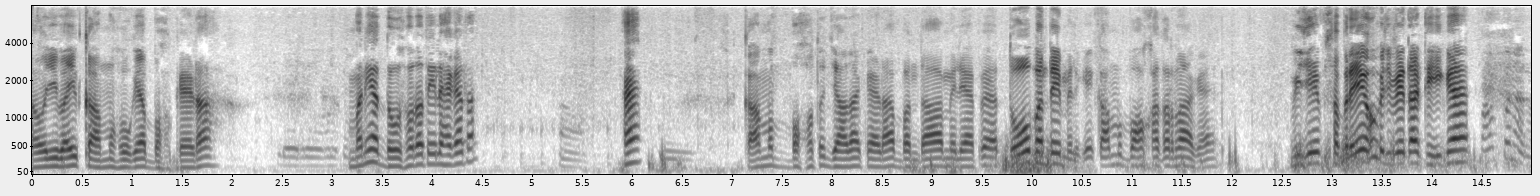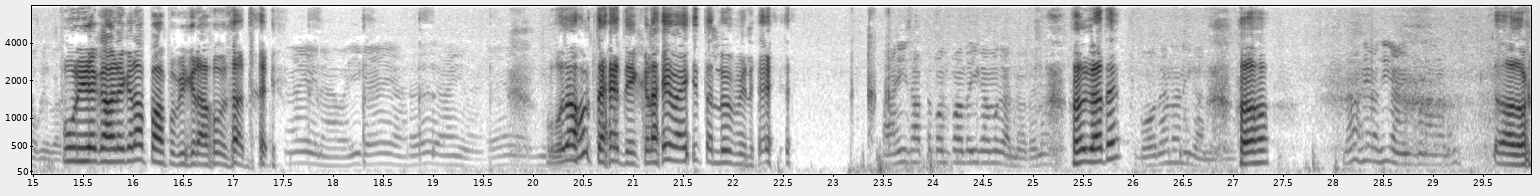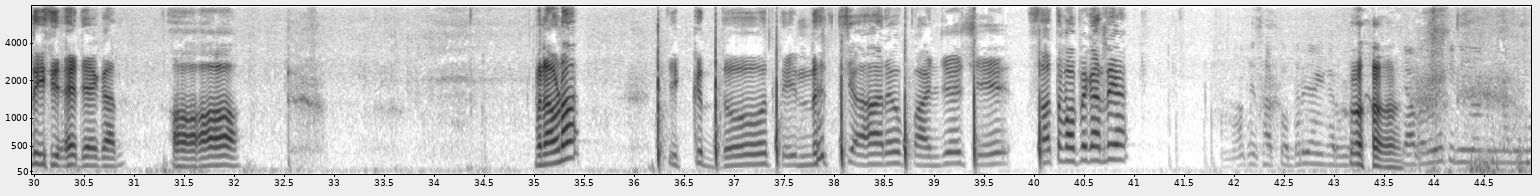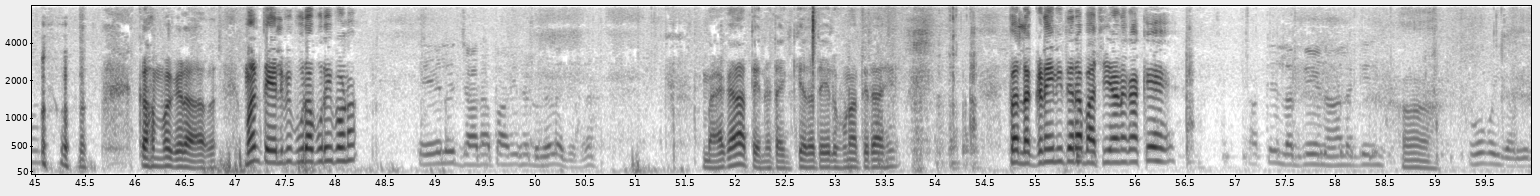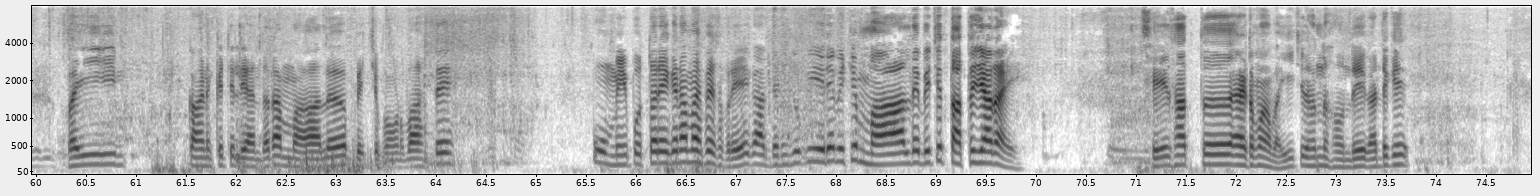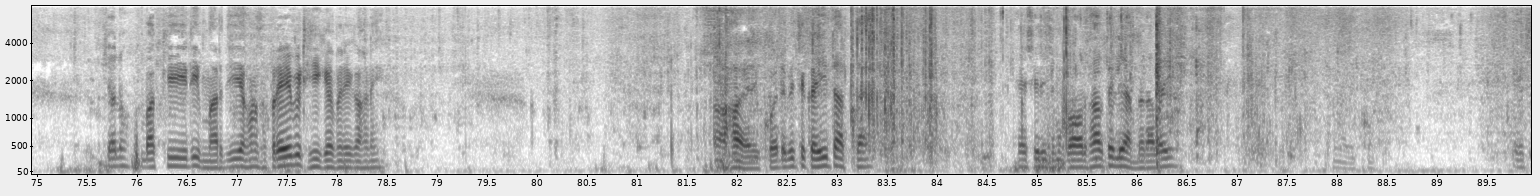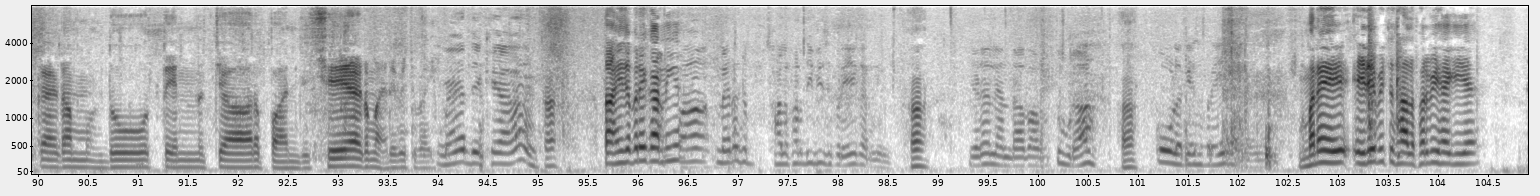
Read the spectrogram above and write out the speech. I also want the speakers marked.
Speaker 1: ਲਓ ਜੀ ਬਾਈ ਕੰਮ ਹੋ ਗਿਆ ਬਹੁਤ ਕਿਹੜਾ।
Speaker 2: ਹਾਂ
Speaker 1: ਮਨੀਆ 200 ਦਾ ਤੇਲ ਹੈਗਾ ਤਾਂ?
Speaker 2: ਹਾਂ।
Speaker 1: ਹੈ?
Speaker 2: ਹੂੰ।
Speaker 1: ਕੰਮ ਬਹੁਤ ਜ਼ਿਆਦਾ ਕਿਹੜਾ ਬੰਦਾ ਮਿਲਿਆ ਪਿਆ ਦੋ ਬੰਦੇ ਮਿਲ ਗਏ ਕੰਮ ਬਹੁਤ ਖਤਰਨਾਕ ਹੈ। ਵੀ ਜੇ ਸਪਰੇਅ ਹੋ ਜਵੇ ਤਾਂ ਠੀਕ ਹੈ।
Speaker 2: ਪੰਪ ਨਾ ਰੋਕੇ ਬਸ।
Speaker 1: ਪੂਰੀ ਦੇ ਗਾਣੇ ਕਿਹੜਾ ਪੰਪ ਵੀ ਖਰਾਬ ਹੋ ਸਕਦਾ ਹੈ। ਉਹਦਾ ਹੁਣ ਤੈਂ ਦੇਖਣਾ ਹੈ ਬਾਈ ਤੈਨੂੰ ਮਿਲੇ।
Speaker 2: ਆਹੀ ਸੱਤ ਪੰਪਾਂ ਦਾ ਹੀ ਕੰਮ ਕਰਨਾ ਪਹਿਲਾਂ।
Speaker 1: ਹੋਗਾ ਤੇ
Speaker 2: ਬਹੁਤਿਆਂ ਦਾ ਨਹੀਂ ਕਰਨਾ।
Speaker 1: ਹਾਂ
Speaker 2: ਨਾ ਫਿਰ ਅਸੀਂ ਐਂ ਹੀ ਬਣਾ ਲੈਣਾ।
Speaker 1: ਆ ਥੋੜੀ ਜਿਹੀ ਜੈ ਕਰ ਆ ਬਣਾਉਣਾ 1 2 3 4 5 6 7 ਵਾਪੇ ਕਰ ਲਿਆ
Speaker 2: ਫਿਰ ਸੱਤ ਉਧਰ ਜਾ ਕੇ ਕਰੂੰਗਾ। ਕਿਆ ਪਤਾ ਕਿੰਨੀ ਵਾਰ ਮਿਲਣਾ
Speaker 1: ਕੰਮ ਖਰਾਬ। ਮਨ ਤੇਲ ਵੀ ਪੂਰਾ ਪੂਰਾ ਹੀ ਪਾਉਣਾ?
Speaker 2: ਤੇਲ ਜ਼ਿਆਦਾ ਪਾ ਕੇ ਫਿਰ ਡੁੱਲਣ ਲੱਗ ਜਾਂਦਾ।
Speaker 1: ਮੈਂ ਕਹਿੰਦਾ ਤਿੰਨ ਟੈਂਕੀਆਂ ਦਾ ਤੇਲ ਹੋਣਾ ਤੇਰਾ ਇਹ। ਪਰ ਲੱਗਣਾ ਹੀ ਨਹੀਂ ਤੇਰਾ ਬਚ ਜਾਣਾ ਕਾਕੇ।
Speaker 2: ਕਾਕੇ ਲੱਗੇ ਨਾ ਲੱਗੇ
Speaker 1: ਹਾਂ।
Speaker 2: ਉਹ ਕੋਈ ਗੱਲ ਨਹੀਂ
Speaker 1: ਬਈ ਕਣਕ ਚ ਲਿਆਂਦਾ ਤਾਂ ਮਾਲ ਵਿੱਚ ਪਾਉਣ ਵਾਸਤੇ। ਭੂਮੀ ਪੁੱਤਰ ਇਹ ਕਹਿੰਦਾ ਮੈਂ ਫੇਰ ਸਪਰੇਅ ਕਰ ਦੇਣੀ, ਕਿਉਂਕਿ ਇਹਦੇ ਵਿੱਚ ਮਾਲ ਦੇ ਵਿੱਚ ਤੱਤ ਜ਼ਿਆਦਾ ਏ। 6-7 ਆਈਟਮਾਂ ਬਾਈ ਚ ਤੁਹਾਨੂੰ ਦਿਖਾਉਂਦੇ ਕੱਢ ਕੇ। ਚਲੋ, ਬਾਕੀ ਇਹਦੀ ਮਰਜ਼ੀ ਹੈ ਹੁਣ ਸਪਰੇਅ ਵੀ ਠੀਕ ਹੈ ਮੇਰੇ ਕਹਾਣੇ। ਆਹ ਦੇਖੋ, ਇਹਦੇ ਵਿੱਚ ਕਈ ਤੱਤ ਹੈ ਇਹ ਸ਼੍ਰੀ ਚਮਕੌਰ ਸਾਹਿਬ ਤੇ ਲਿਆਂਦਾ ਬਾਈ। ਇੱਕ ਆਈਟਮ 2 3 4 5 6 ਆਈਟਮ ਆ ਇਹਦੇ ਵਿੱਚ ਬਾਈ।
Speaker 2: ਮੈਂ ਦੇਖਿਆ।
Speaker 1: ਹਾਂ। ਤਾਂ ਹੀ ਸਪਰੇਅ ਕਰਨੀ ਹੈ
Speaker 2: ਆਪਾਂ ਮੈਂ ਤਾਂ ਸਲਫਰ ਦੀ ਵੀ ਸਪਰੇਅ ਕਰਨੀ
Speaker 1: ਹਾਂ।
Speaker 2: ਜਿਹੜਾ ਲੈਂਦਾ ਵਾ ਧੂੜਾ
Speaker 1: ਹਾਂ।
Speaker 2: ਘੋਲ ਕੇ ਸਪਰੇਅ ਕਰਨੀ
Speaker 1: ਮਨੇ ਇਹ- ਇਹਦੇ ਵਿੱਚ ਸਲਫਰ ਵੀ ਹੈਗੀ ਹੈ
